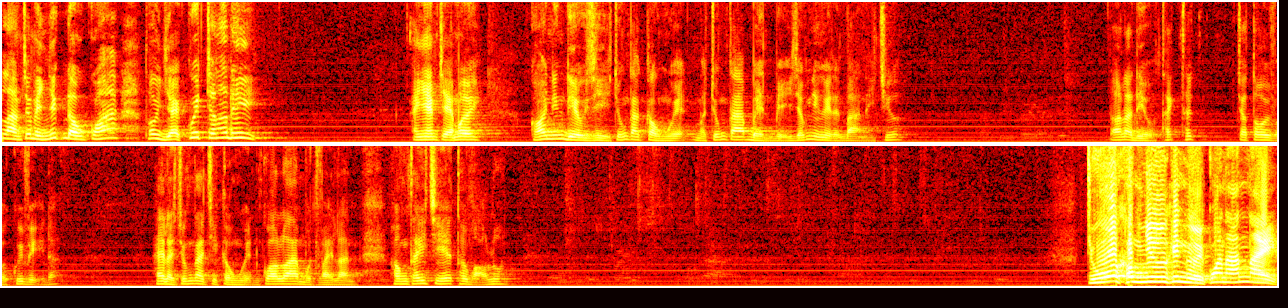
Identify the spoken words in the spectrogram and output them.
làm cho mình nhức đầu quá. Thôi giải quyết cho nó đi. Anh em trẻ em ơi, có những điều gì chúng ta cầu nguyện mà chúng ta bền bỉ giống như người đàn bà này chưa? Đó là điều thách thức cho tôi và quý vị đó. Hay là chúng ta chỉ cầu nguyện qua loa một vài lần, không thấy chia hết, thôi bỏ luôn. Chúa không như cái người quan án này.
